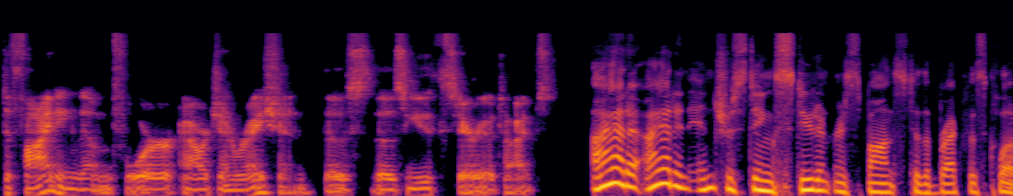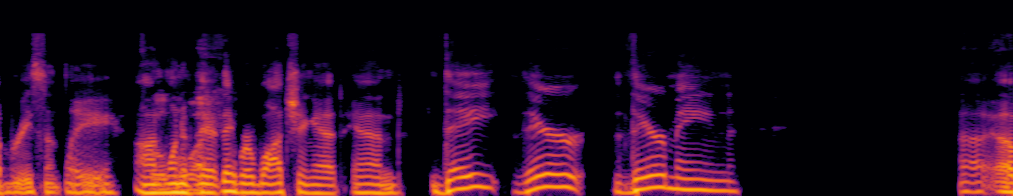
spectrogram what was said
defining them for our generation those those youth stereotypes I had a, I had an interesting student response to the Breakfast Club recently on oh, one boy. of their they were watching it and they their their main uh, uh,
